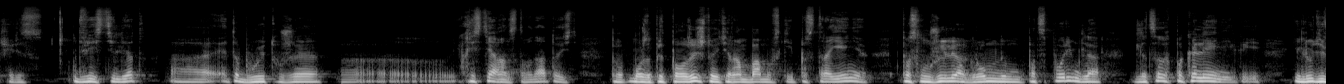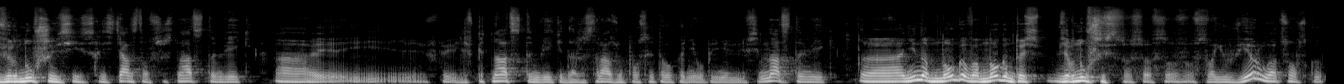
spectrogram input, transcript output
через 200 лет, а, это будет уже а, христианство, да, то есть можно предположить, что эти рамбамовские построения послужили огромным подспорьем для, для целых поколений. И, и люди, вернувшиеся из христианства в XVI веке, а, или в XV веке, даже сразу после того, как они его приняли, или в XVII веке, они намного, во многом, то есть вернувшись в свою веру отцовскую,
